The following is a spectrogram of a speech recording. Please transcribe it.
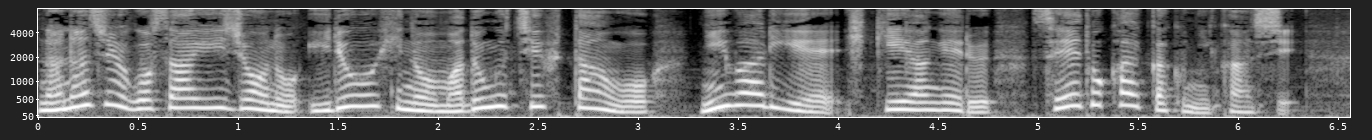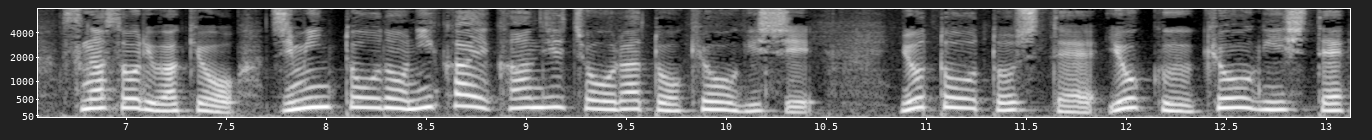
75歳以上の医療費の窓口負担を2割へ引き上げる制度改革に関し、菅総理は今日、自民党の二階幹事長らと協議し、与党としてよく協議して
